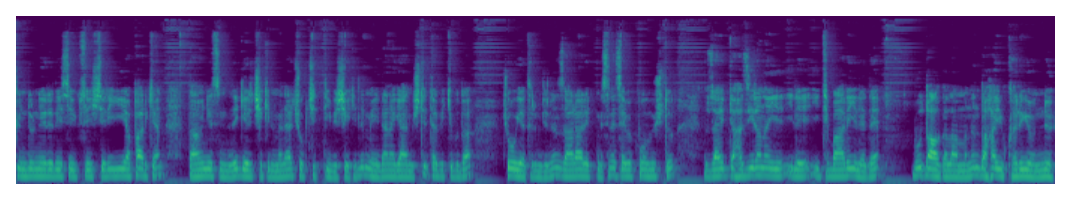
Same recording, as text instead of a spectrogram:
gündür neredeyse yükselişleri iyi yaparken daha öncesinde de geri çekilmeler çok ciddi bir şekilde meydana gelmişti. Tabii ki bu da çoğu yatırımcının zarar etmesine sebep olmuştu. Özellikle Haziran ayı ile itibariyle de bu dalgalanmanın daha yukarı yönlü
